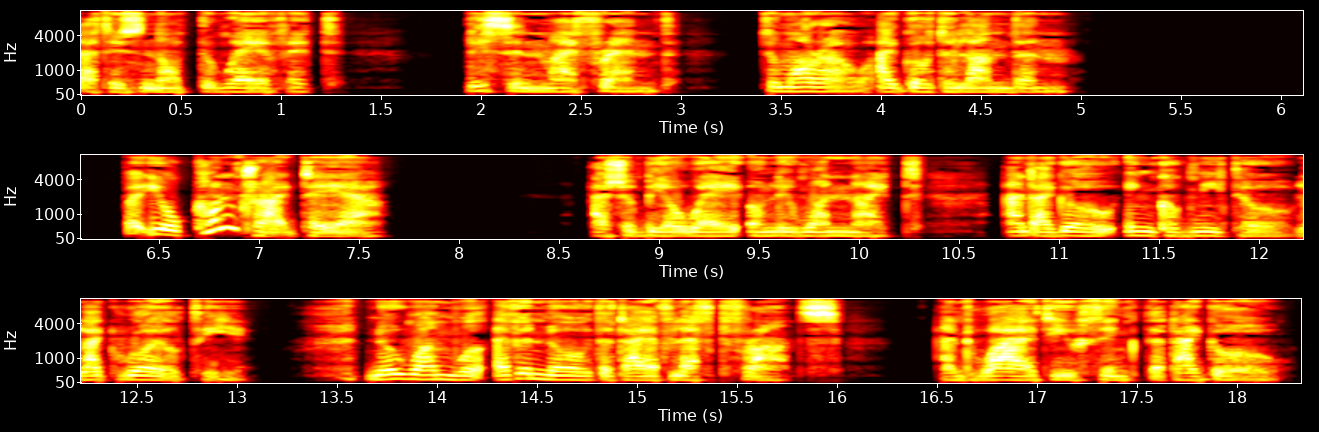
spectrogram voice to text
that is not the way of it. Listen, my friend, tomorrow I go to London. But your contract here? I shall be away only one night and I go incognito, like royalty. No one will ever know that I have left France. And why do you think that I go?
